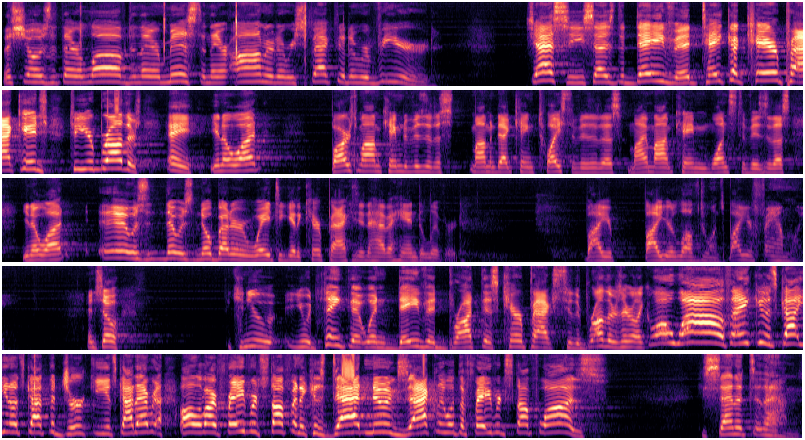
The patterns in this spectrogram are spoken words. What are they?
This shows that they're loved and they are missed and they are honored and respected and revered. Jesse says to David, Take a care package to your brothers. Hey, you know what? Barb's mom came to visit us. Mom and dad came twice to visit us. My mom came once to visit us. You know what? It was, there was no better way to get a care package than to have a hand delivered by your, by your loved ones, by your family. And so can you you would think that when david brought this care package to the brothers they were like oh wow thank you. It's got you know it's got the jerky it's got every, all of our favorite stuff in it because dad knew exactly what the favorite stuff was. He sent it to them.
